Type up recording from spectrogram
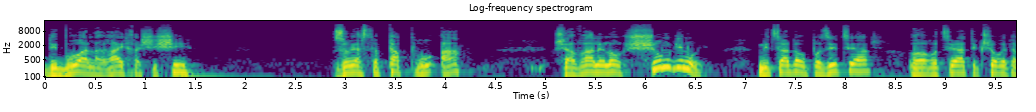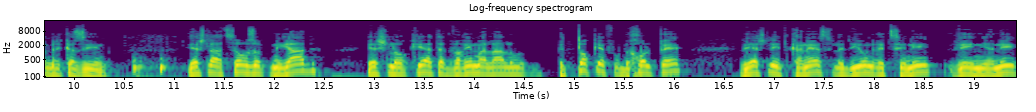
דיברו על הרייך השישי, זוהי הסתה פרועה שעברה ללא שום גינוי מצד האופוזיציה או ערוצי התקשורת המרכזיים. יש לעצור זאת מיד, יש להוקיע את הדברים הללו בתוקף ובכל פה, ויש להתכנס לדיון רציני וענייני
